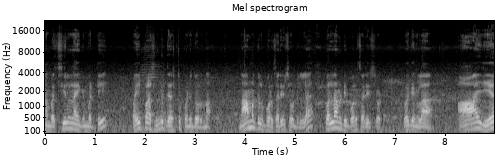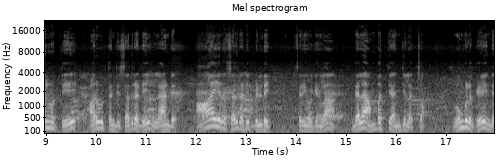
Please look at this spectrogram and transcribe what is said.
நம்ம சீலநாயக்கம்பட்டி பைபாஸ் வந்து ஜஸ்ட்டு கொஞ்சம் தூரம் தான். நாமக்கல் போகிற சர்வீஸ் ரோடு இல்லை கொல்லாம்பட்டி போகிற சர்வீஸ் ரோடு ஓகேங்களா? ஆய் ஏழ்நூற்றி அறுபத்தஞ்சி சதுரடி லேண்டு ஆயிரம் சதுரடி பில்டிங் சரிங்க ஓகேங்களா? விலை ஐம்பத்தி அஞ்சு லட்சம். உங்களுக்கு இந்த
